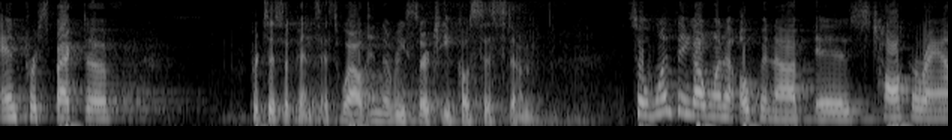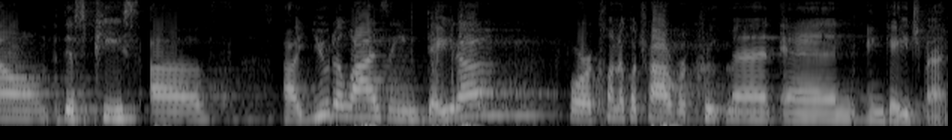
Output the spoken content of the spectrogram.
and prospective participants as well in the research ecosystem. So one thing I want to open up is talk around this piece of uh, utilizing data for clinical trial recruitment and engagement.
